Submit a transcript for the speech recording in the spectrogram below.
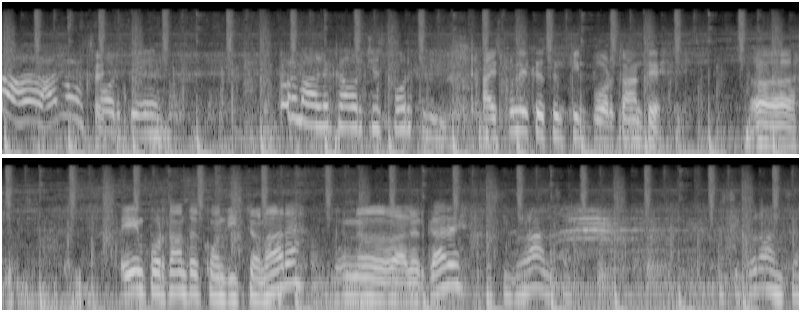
da, da, nu sunt foarte normale ca orice sportiv. Hai spune că sunt importante. Uh, e importantă condiționarea în uh, alergare? Cu siguranță. Cu siguranță.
